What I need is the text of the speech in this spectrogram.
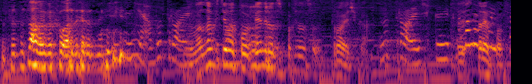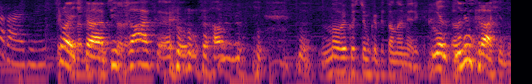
То Це те саме виходить, розумієш? Ні, або троєчка. Вона захотіла повипендрюватись, показати що троєчка. Ну, троєчка. Як на Тобто мене стрипок. фільм середній. Троєчка, піджак, галстук. Новий костюм Капітана Америки. Ні, ну він кращий за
